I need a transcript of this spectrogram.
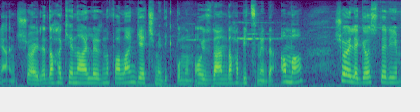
Yani şöyle daha kenarlarını falan geçmedik bunun. O yüzden daha bitmedi. Ama şöyle göstereyim.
